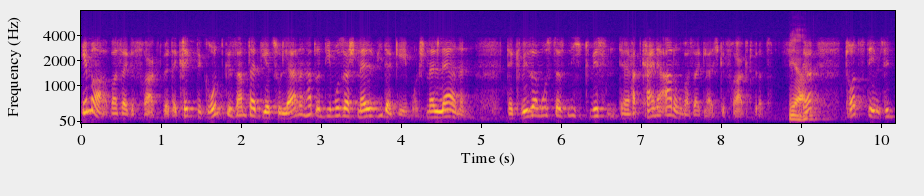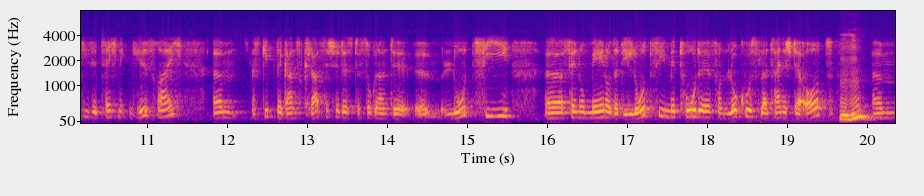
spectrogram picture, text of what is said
immer, was er gefragt wird. Er kriegt eine Grundgesamtheit, die er zu lernen hat und die muss er schnell wiedergeben und schnell lernen. Der Quizzer muss das nicht wissen. Der hat keine Ahnung, was er gleich gefragt wird. Ja. ja trotzdem sind diese Techniken hilfreich. Ähm, es gibt eine ganz klassische, das das sogenannte äh, Lozi-Phänomen oder die Lozi-Methode von Locus, lateinisch der Ort. Mhm. Ähm,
